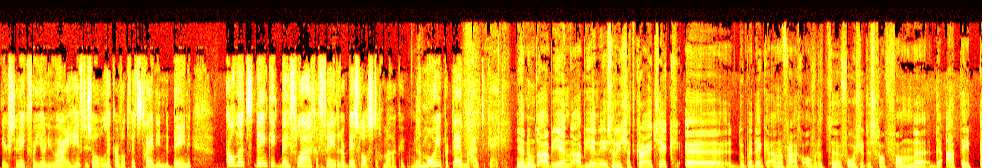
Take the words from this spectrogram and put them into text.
eerste week van januari. Heeft dus al lekker wat wedstrijden in de benen kan het, denk ik, bij Vlagen Federer best lastig maken. Dus een mooie partij om naar uit te kijken. Ja, noemt ABN. ABN is Richard Krajcek. Uh, doet mij denken aan een vraag over het uh, voorzitterschap van uh, de ATP.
